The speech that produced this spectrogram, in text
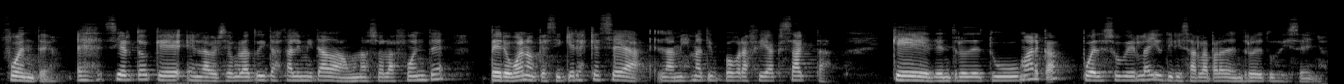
fuente. Es cierto que en la versión gratuita está limitada a una sola fuente, pero bueno, que si quieres que sea la misma tipografía exacta que dentro de tu marca, puedes subirla y utilizarla para dentro de tus diseños.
